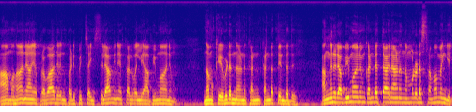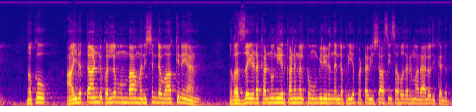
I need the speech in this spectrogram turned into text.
ആ മഹാനായ പ്രവാചകൻ പഠിപ്പിച്ച ഇസ്ലാമിനേക്കാൾ വലിയ അഭിമാനം നമുക്ക് എവിടെ നിന്നാണ് കൺ കണ്ടെത്തേണ്ടത്? അങ്ങനെ ഒരു അഭിമാനം കണ്ടെത്താനാണ് നമ്മളുടെ ശ്രമമെങ്കിൽ നോക്കൂ ആയിരത്താണ്ട് കൊല്ലം മുമ്പ് ആ മനുഷ്യന്റെ വാക്കിനെയാണ് ഗസയുടെ കണ്ണുനീർ കണങ്ങൾക്ക് മുമ്പിലിരുന്ന് എന്റെ പ്രിയപ്പെട്ട വിശ്വാസി സഹോദരന്മാർ ആലോചിക്കേണ്ടത്.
